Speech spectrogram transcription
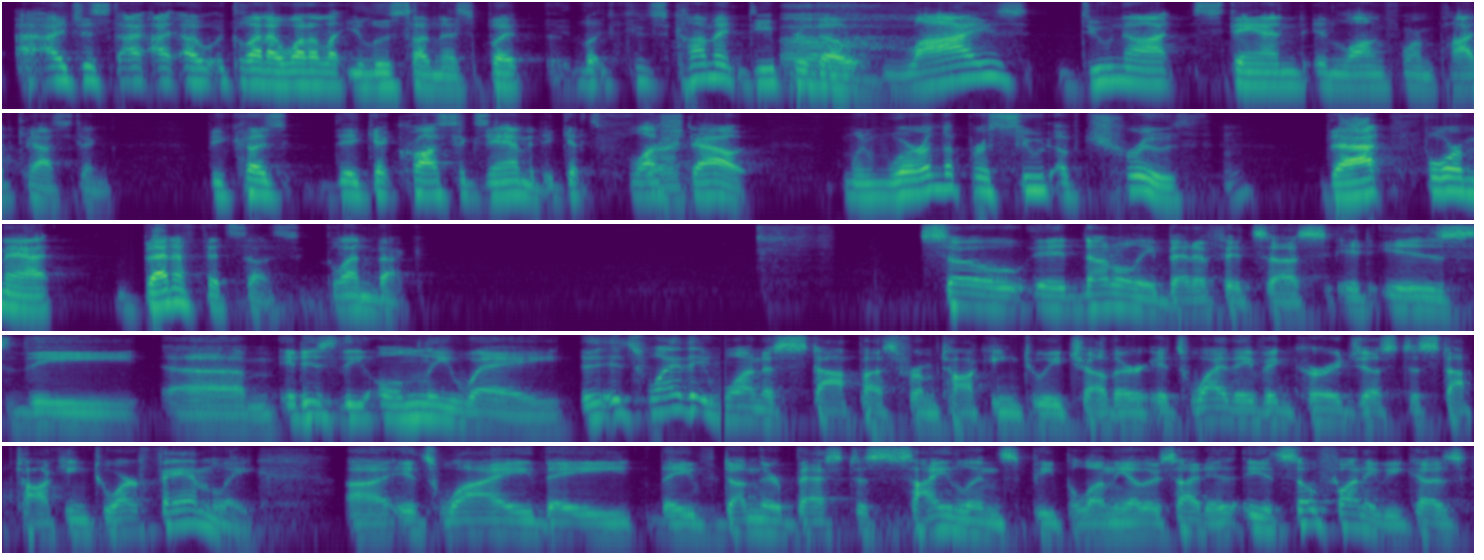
I just, I, I, glad I want to let you loose on this, but just comment deeper though. Lies do not stand in long form podcasting because they get cross examined. It gets flushed right. out. When we're in the pursuit of truth, mm-hmm. that format benefits us, Glenn Beck? So it not only benefits us, it is the um, it is the only way. It's why they want to stop us from talking to each other. It's why they've encouraged us to stop talking to our family. Uh, it's why they they've done their best to silence people on the other side. It, it's so funny because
